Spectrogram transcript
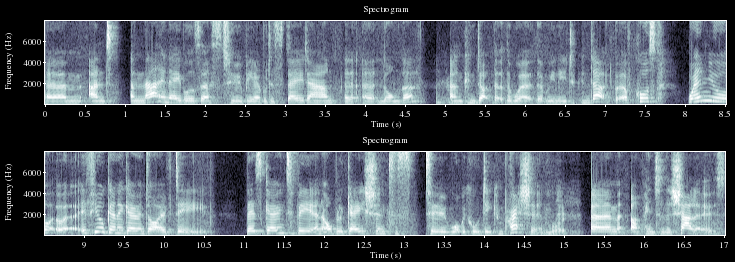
Um, and, and that enables us to be able to stay down uh, uh, longer and conduct the, the, work that we need to conduct. But of course, when you're, uh, if you're going to go and dive deep, there's going to be an obligation to, to what we call decompression right. um, up into the shallows.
